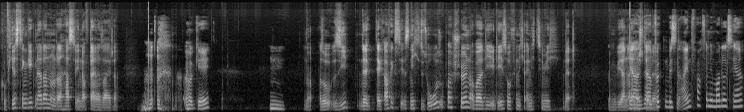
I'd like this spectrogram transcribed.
Kopierst den Gegner dann und dann hast du ihn auf deiner Seite. Okay. Hm. Ja, also sieht, der, der Grafikstil ist nicht so super schön, aber die Idee so finde ich eigentlich ziemlich nett. Irgendwie an Ja, einer der Stelle. wirkt ein bisschen einfach von den Models her.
